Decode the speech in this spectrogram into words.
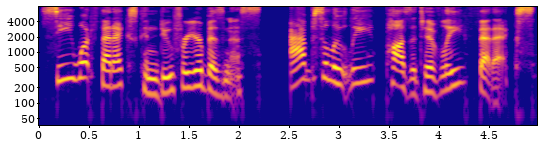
See what FedEx can do for your business. Absolutely, positively FedEx.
